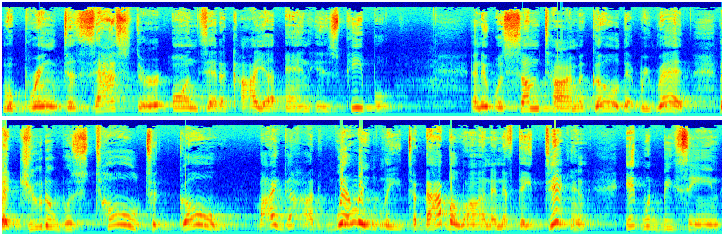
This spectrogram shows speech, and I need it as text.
will bring disaster on Zedekiah and his people. And it was some time ago that we read that Judah was told to go by God willingly to Babylon, and if they didn't, it would be seen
